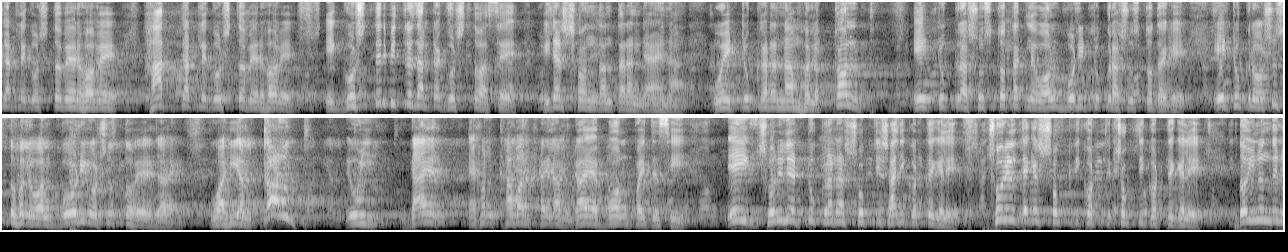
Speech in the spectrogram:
কাটলে গোস্ত বের হবে, হাত কাটলে গোস্ত বের হবে, এই গোস্তের ভিতরে যার একটা গোস্ত আছে, এটার সন্ধান তারা নেয় না। ওই টুকরাটার নাম হলো কল্প। এই টুকরা সুস্থ থাকলে অল বডি টুকরা সুস্থ থাকে, এই টুকরা অসুস্থ হলে অল বডি অসুস্থ হয়ে যায়। ওয়াহিয়াল কল্প। ওই গায়ে এখন খাবার খাইলাম, গায়ে বল পাইতেছি এই শরীরের টুকরাটা শক্তিশালী করতে গেলে, শরীর থেকে শক্তি করতে শক্তি করতে গেলে দৈনন্দিন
